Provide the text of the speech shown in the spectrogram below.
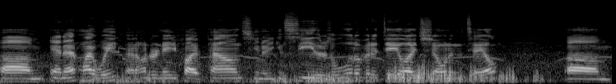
Um, and at my weight, at 185 pounds, you know, you can see there's a little bit of daylight shown in the tail. Um,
